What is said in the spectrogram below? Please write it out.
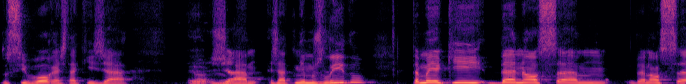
do Ciborra, está aqui já, já, já tínhamos lido. Também aqui da nossa, da nossa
